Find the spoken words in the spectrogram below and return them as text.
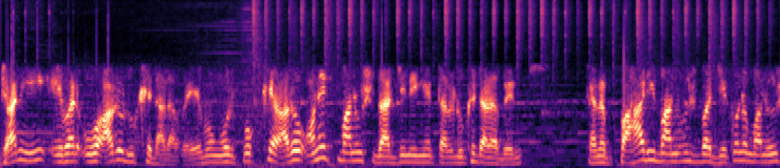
জানি, এবার ও আরও রুখে দাঁড়াবে এবং ওর পক্ষে আরও অনেক মানুষ দার্জিলিং এ তারা রুখে দাঁড়াবেন। কেন পাহাড়ি মানুষ বা যে কোনো মানুষ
